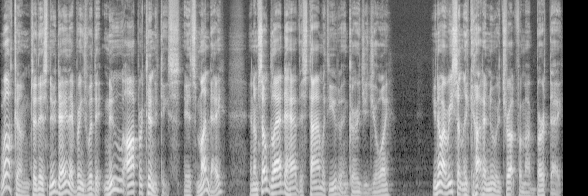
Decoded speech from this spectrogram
Welcome to this new day that brings with it new opportunities. It's Monday, and I'm so glad to have this time with you to encourage your joy. You know, I recently got a newer truck for my birthday.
